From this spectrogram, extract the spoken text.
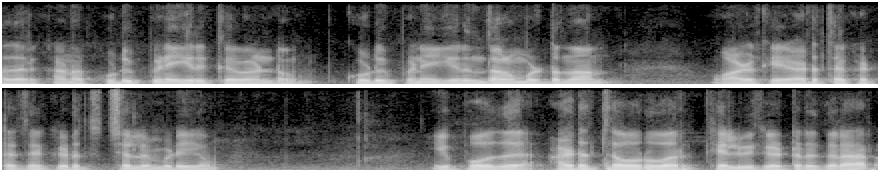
அதற்கான குடிப்பினை இருக்க வேண்டும். குடிப்பினை இருந்தால் மட்டும்தான் வாழ்க்கையை அடுத்த கட்டத்திற்கு எடுத்து செல்ல முடியும். இப்போது அடுத்த ஒருவர் கேள்வி கேட்டிருக்கிறார்.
